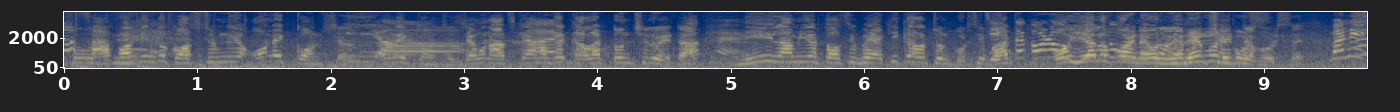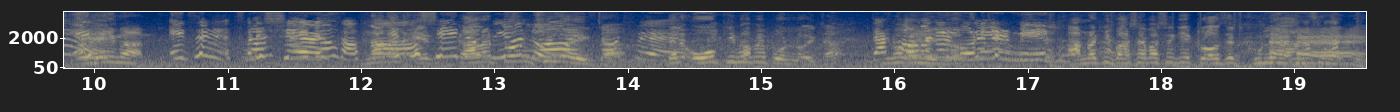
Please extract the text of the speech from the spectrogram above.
তো- সাফা কিন্তু কস্টিউম নিয়ে অনেক কনসিয়াস অনেক কনসিয়াস যেমন আজকে আমাদের কালার টোন ছিল এটা। হ্যাঁ। নীল আমি আর তসিফ ভাই একই কালার টোন পরছি বাট ও ইয়েলো পরে না ও লেমন শেডটা পরছে। পরছে। মানে বেইমান। এক্স্যাক্টলি মানে শেড Safa. না কালার টোন ছিল তাহলে ও কীভাবে পরলো এটা? দেখো আমাদের মনের মিল আমরা কি বাসায় বাসায় গিয়ে ক্লোজেট খুলে আনছি নাকি?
